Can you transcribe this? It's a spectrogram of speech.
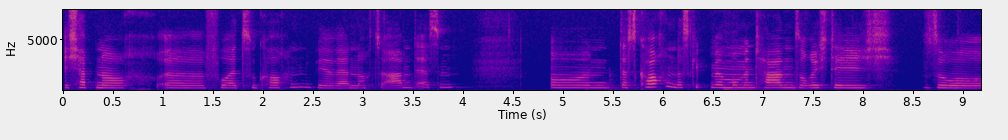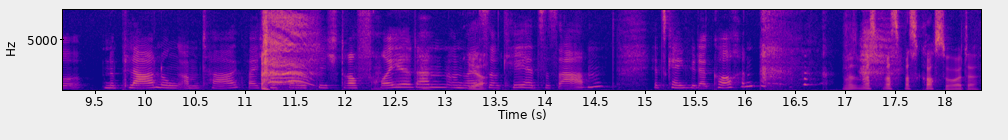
ich habe noch äh, vor zu kochen. Wir werden noch zu Abend essen. Und das Kochen, das gibt mir momentan so richtig so eine Planung am Tag, weil ich mich da richtig drauf freue dann und Ja. weiß, okay, jetzt ist Abend, jetzt kann ich wieder kochen. Was, was, was, was kochst du heute?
